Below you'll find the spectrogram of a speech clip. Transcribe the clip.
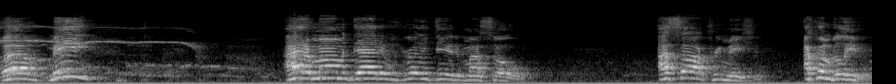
Well, me, I had a mom and dad that was really dear to my soul. I saw a cremation. I couldn't believe it.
